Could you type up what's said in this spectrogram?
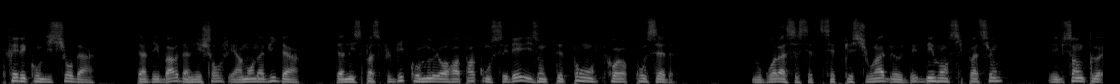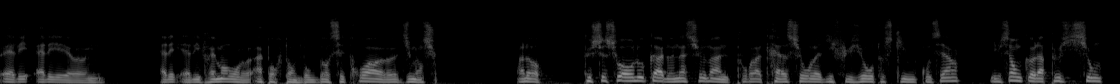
créent les conditions d'un débat, d'un échange, et à mon avis, d'un espace public qu'on ne leur a pas concédé. Ils n'ont peut-être pas envie qu'on leur possède. Donc voilà, c'est cette, question-là d'émancipation. Et il me semble qu'elle est, elle est, euh, elle est, vraiment euh, importante, donc dans ces trois euh, dimensions. Alors, que ce soit au local, au national, pour la création, la diffusion, tout ce qui vous concerne, il me semble que la position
